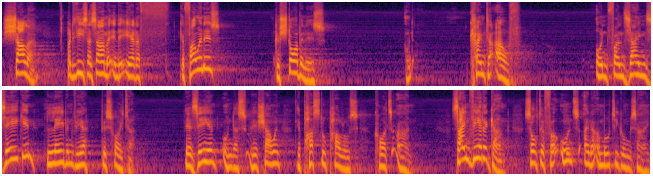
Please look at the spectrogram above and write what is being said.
Schale oder dieser Same in der Erde gefallen ist, gestorben ist und keimte auf. Und von seinem Segen leben wir bis heute. Wir sehen und das, wir schauen den Apostel Paulus kurz an. Sein Werdegang sollte für uns eine Ermutigung sein.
